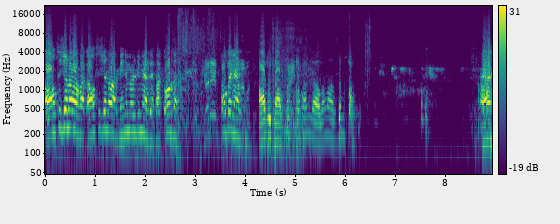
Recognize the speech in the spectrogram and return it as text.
6 canı var bak 6 canı var benim öldüğüm yerde bak orada. Görev O da geldi. tamamlanamadı. Abi Dark'ı sen de alamazdın ki. Heh.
